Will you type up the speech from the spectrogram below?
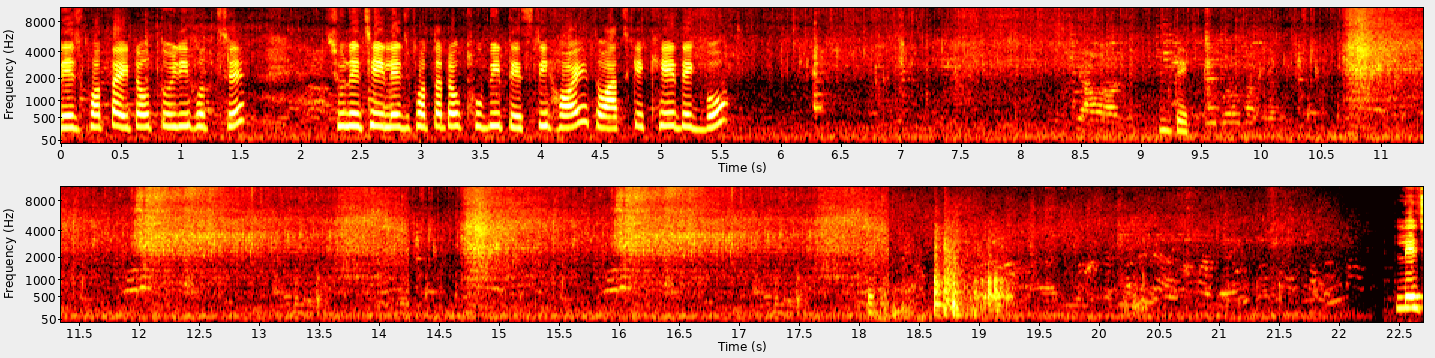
লেজ ভর্তা, এটাও তৈরি হচ্ছে। শুনেছি এই লেজ ভর্তাটাও খুবই টেস্টি হয়, তো আজকে খেয়ে দেখব। দেখ। লেজ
